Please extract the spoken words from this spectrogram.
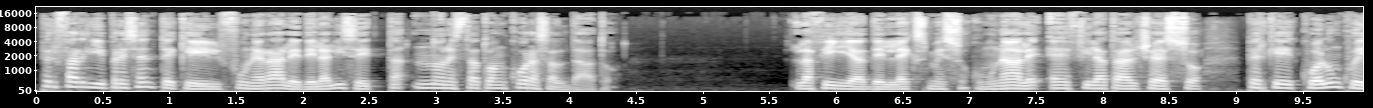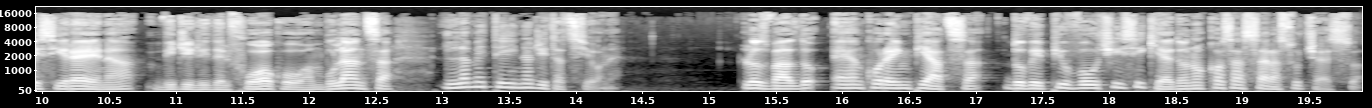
per fargli presente che il funerale della Lisetta non è stato ancora saldato. La figlia dell'ex messo comunale è filata al cesso perché qualunque sirena, vigili del fuoco o ambulanza, la mette in agitazione. Lo Svaldo è ancora in piazza dove più voci si chiedono cosa sarà successo.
